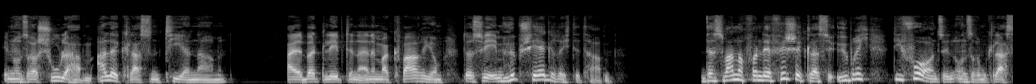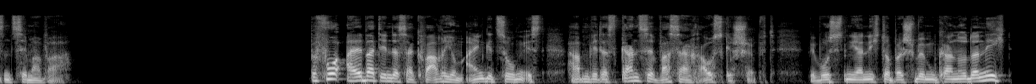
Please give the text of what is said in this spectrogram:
In unserer Schule haben alle Klassen Tiernamen. Albert lebt in einem Aquarium, das wir ihm hübsch hergerichtet haben. Das war noch von der Fischeklasse übrig, die vor uns in unserem Klassenzimmer war. Bevor Albert in das Aquarium eingezogen ist, haben wir das ganze Wasser rausgeschöpft. Wir wussten ja nicht, ob er schwimmen kann oder nicht.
